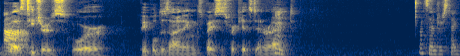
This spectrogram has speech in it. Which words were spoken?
Well, as Um, teachers or people designing spaces for kids to interact. That's interesting.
